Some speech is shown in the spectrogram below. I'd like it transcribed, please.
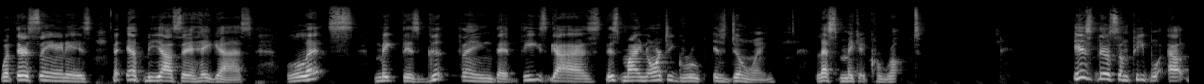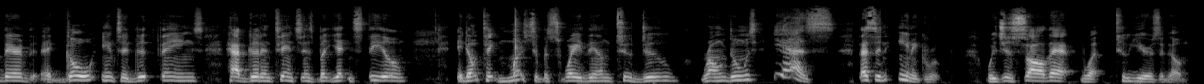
what they're saying is the FBI said, hey guys, let's make this good thing that these guys, this minority group is doing, let's make it corrupt. Is there some people out there that go into good things, have good intentions, but yet and still it don't take much to persuade them to do wrongdoings? Yes, that's in any group. We just saw that, what, two years ago.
